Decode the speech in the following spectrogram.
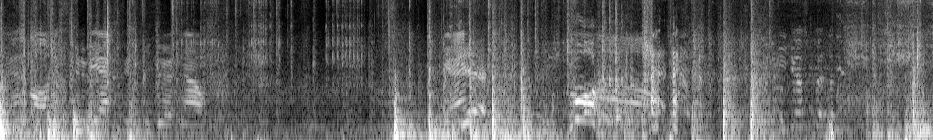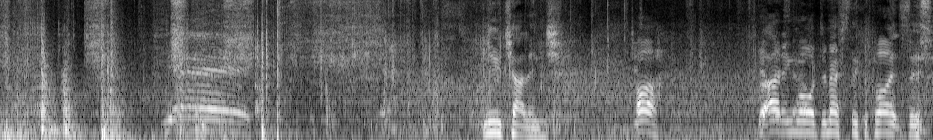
Yeah, oh, this is gonna be epic if you do it now. Yeah. You just put the. Yeah. New challenge. Ah, we're adding more domestic appliances.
